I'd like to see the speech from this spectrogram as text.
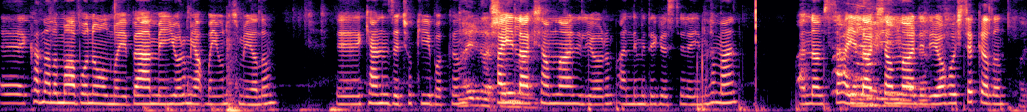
Ee, kanalıma abone olmayı, beğenmeyi, yorum yapmayı unutmayalım. Ee, kendinize çok iyi bakın. Hayırlı akşamlar. Hayırlı akşamlar diliyorum. Annemi de göstereyim hemen. Annem size hayırlı iyi akşamlar diliyor. Hoşça kalın. Hadi.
